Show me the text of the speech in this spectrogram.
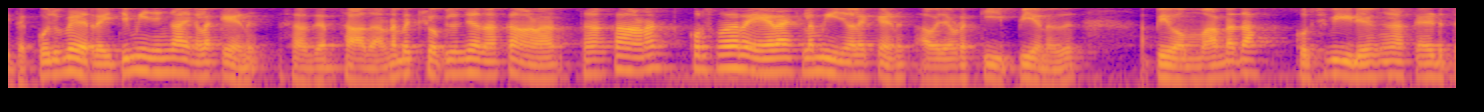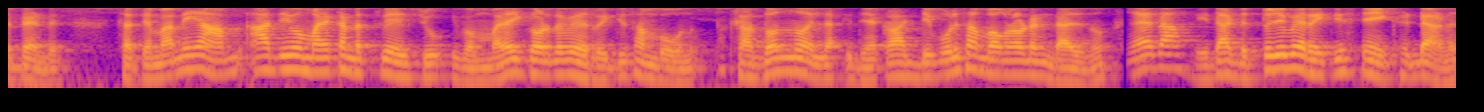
ഇതൊക്കെ ഒരു വെറൈറ്റി മീനും കാര്യങ്ങളൊക്കെയാണ്. സാധാരണ സാധാരണ ബെക്ക് ഷോപ്പിലും ചെന്നാൽ കാണാൻ കാണാൻ കുറച്ചും കൂടെ റെയർ ആയിട്ടുള്ള മീനുകളൊക്കെയാണ് അവരവിടെ കീപ്പ് ചെയ്യണത്. അപ്പോൾ ഇവന്മാരുടെ കുറച്ച് വീഡിയോ ഒക്കെ എടുത്തിട്ടുണ്ട്. സത്യം പറഞ്ഞാൽ ഞാൻ ആദ്യം ഇവന്മാരെ കണ്ടെത്തി വിചാരിച്ചു. ഇവന്മാരെ ഇക്കോടത്തെ വെറൈറ്റി സംഭവം പക്ഷെ അതൊന്നുമല്ല. ഇതിനേക്കാൾ അടിപൊളി സംഭവങ്ങൾ അവിടെ ഉണ്ടായിരുന്നു. ഏതാ ഇത് അടുത്തൊരു വെറൈറ്റി സ്നേക്ക് ഹെഡ് ആണ്.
